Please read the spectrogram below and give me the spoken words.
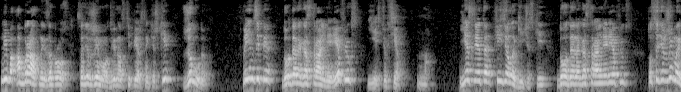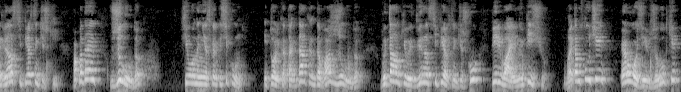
либо обратный заброс содержимого двенадцатиперстной кишки в желудок, принципе, дуоденогастральный рефлюкс есть у всех. Но если это физиологический дуоденогастральный рефлюкс, то содержимое 12-перстной кишки попадает в желудок всего на несколько секунд. И только тогда, когда ваш желудок выталкивает 12-перстную кишку переваренную пищу. В этом случае эрозии в желудке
